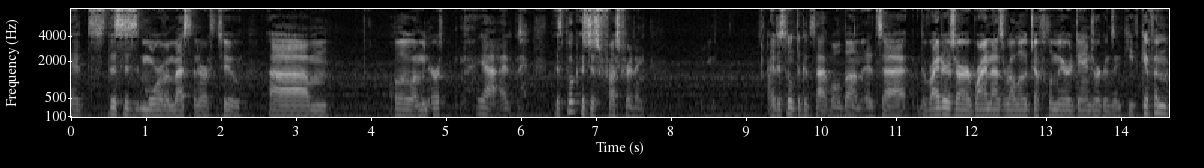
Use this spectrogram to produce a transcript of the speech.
it's this is more of a mess than Earth 2. Um, although I mean Earth, yeah, I, this book is just frustrating. I just don't think it's that well done. It's uh, the writers are Brian Azzarello, Jeff Lemire, Dan Jurgens, and Keith Giffen.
